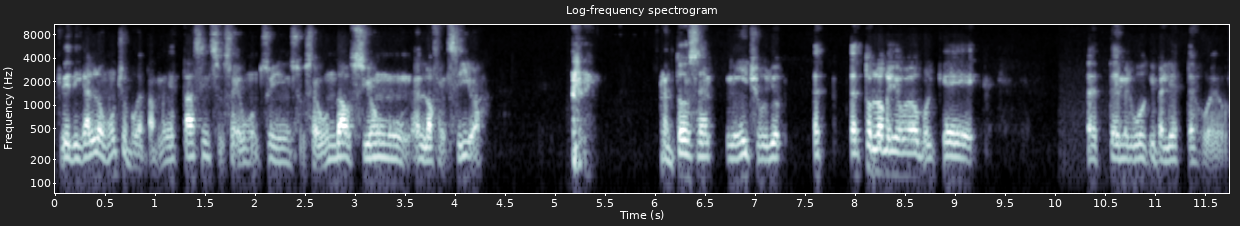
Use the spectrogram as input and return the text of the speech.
criticarlo mucho porque también está sin su, segun- sin su segunda opción en la ofensiva. Entonces, Michu, yo, es- esto es lo que yo veo porque este Milwaukee perdió este juego.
